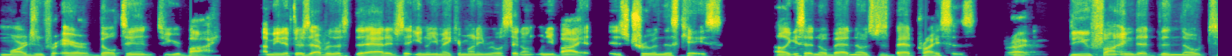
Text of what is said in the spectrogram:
margin for error built into your buy, I mean, if there's ever the, the, adage that you know you make your money in real estate on, when you buy it, is true in this case. Uh, like I said, no bad notes, just bad prices. Right. Do you find that the note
